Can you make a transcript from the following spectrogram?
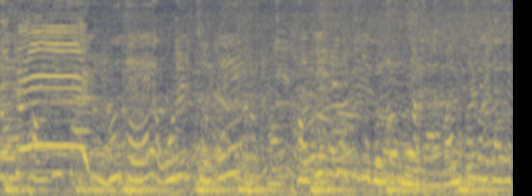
경기장 무대 오른쪽에 어, 각인을 해드리고 있습니다. 완주 매장에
